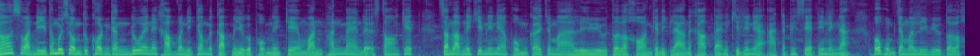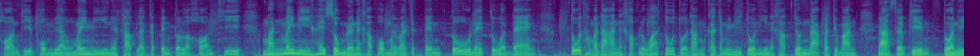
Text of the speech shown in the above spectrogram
ก็สวัสดีท่านผู้ชมทุกคนกันด้วยนะครับ วันนี้ก็มากลับมาอยู่กับผมในเกม One Punch Man The Strongest สำหรับในคลิปนี้เนี่ยผมก็จะมารีวิวตัวละครกันอีกแล้วนะครับ แต่ในคลิปนี้เนี่ยอาจจะพิเศษนิดหนึ่งนะ เพราะผมจะมารีวิวตัวละครที่ผมยังไม่มีนะครับ และก็เป็นตัวละครที่มันไม่มีให้สุ่มด้วยนะครับผมไม่ว่าจะเป็นตู้ในตัวแดง ตู้ธรรมดานะครับหรือว่าตู้ตัวดำก็จะไม่มีตัวนี้นะครับจนณปัจจุบันณเซิร์ฟจีน ตัวนี้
